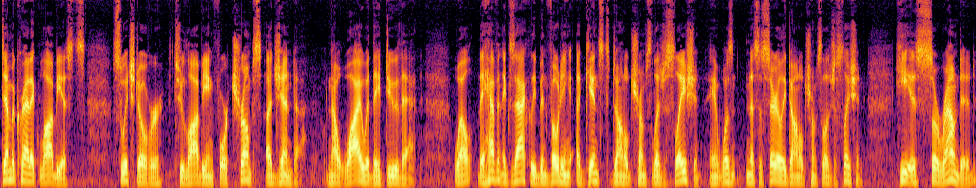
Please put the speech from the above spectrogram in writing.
Democratic lobbyists switched over to lobbying for Trump's agenda. Now, why would they do that? Well, they haven't exactly been voting against Donald Trump's legislation. It wasn't necessarily Donald Trump's legislation. He is surrounded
